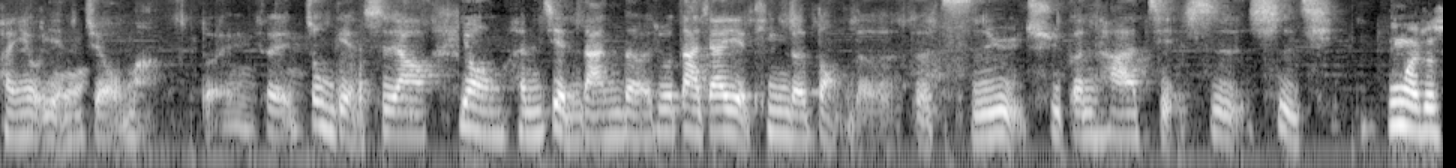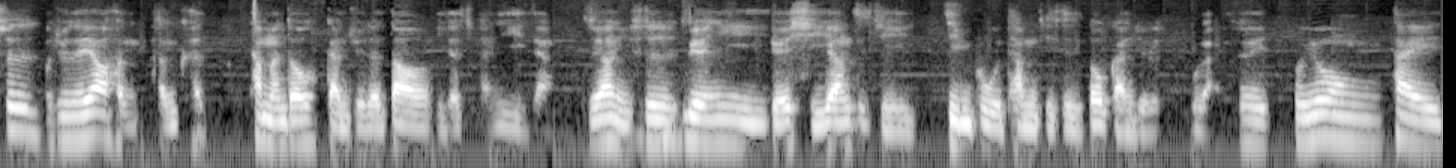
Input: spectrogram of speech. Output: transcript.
很有研究嘛，对，嗯所以重点是要用很简单的，就大家也听得懂的的词语去跟他解释事情。另外就是我觉得要很很肯，他们都感觉得到你的诚意，这样。只要你是愿意学习，让自己进步，他们其实都感觉得出来。所以不用太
